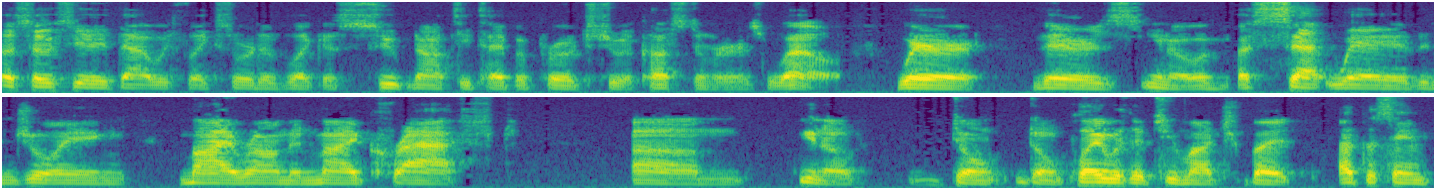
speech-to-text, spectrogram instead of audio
associate that with like sort of like a soup Nazi type approach to a customer as well, where there's you know a, a set way of enjoying my ramen, my craft. Um, you know, don't don't play with it too much, but at the same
